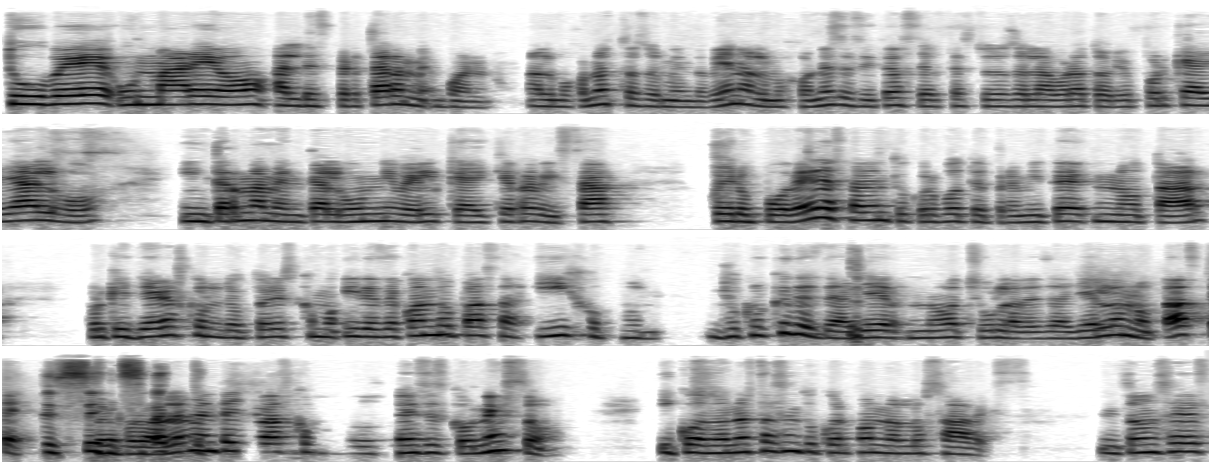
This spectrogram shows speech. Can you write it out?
tuve un mareo al despertarme. Bueno, a lo mejor no estás durmiendo bien, a lo mejor necesitas hacerte estudios de laboratorio porque hay algo internamente, algún nivel que hay que revisar. Pero poder estar en tu cuerpo te permite notar, porque llegas con el doctor y es como, ¿y desde cuándo pasa? Hijo, pues yo creo que desde ayer, no, chula, desde ayer lo notaste, pero probablemente llevas como dos meses con eso. Y cuando no estás en tu cuerpo no lo sabes. Entonces,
